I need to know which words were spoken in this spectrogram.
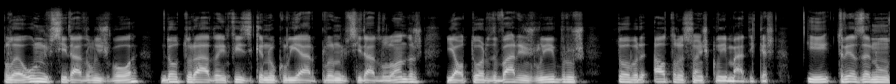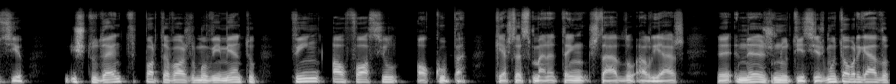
pela Universidade de Lisboa, doutorado em Física Nuclear pela Universidade de Londres e autor de vários livros sobre alterações climáticas. E Teresa Anúncio, estudante, porta-voz do movimento Fim ao Fóssil Ocupa, que esta semana tem estado, aliás, eh, nas notícias. Muito obrigado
